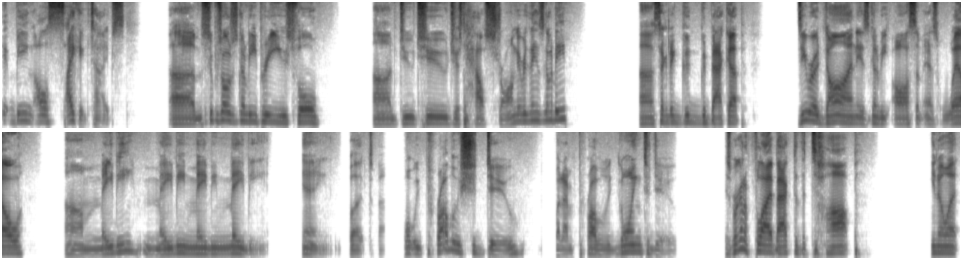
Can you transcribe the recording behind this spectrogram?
it being all psychic types. Um, Super Soldier is going to be pretty useful uh, due to just how strong everything's going to be. Uh, second, good good backup. Zero Dawn is going to be awesome as well. Um, maybe, maybe, maybe, maybe. Okay, but uh, what we probably should do, what I'm probably going to do, is we're going to fly back to the top. You know what?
